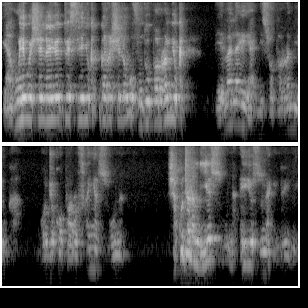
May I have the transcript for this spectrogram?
yawewe dosie yukakugarashele ufundu uparorambioka evala yehadiswa parorambioka ngojoko parofanya suna. Shakutarambie suna. Eyo suna hindrini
